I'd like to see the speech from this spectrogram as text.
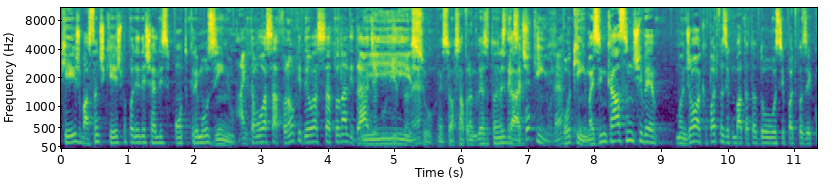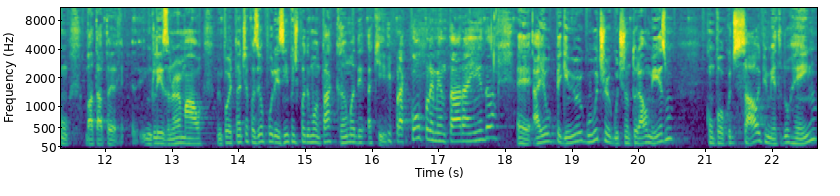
queijo, bastante queijo para poder deixar ele esse ponto cremosinho. Ah, então o açafrão que deu essa tonalidade Isso, é bonito, né? esse açafrão que deu essa tonalidade. Mas tem que ser pouquinho, né? Pouquinho, mas em casa se não tiver mandioca, pode fazer com batata doce, pode fazer com batata inglesa normal. O importante é fazer o purezinho para a gente poder montar a cama de, aqui. E para complementar ainda? É, aí eu peguei o iogurte, iogurte natural mesmo, com um pouco de sal e pimenta do reino.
